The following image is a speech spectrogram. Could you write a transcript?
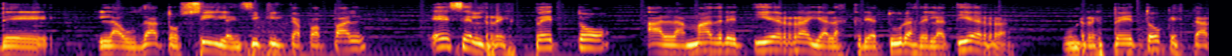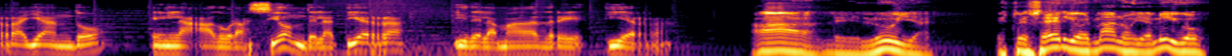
de Laudato Si, la encíclica papal, es el respeto a la madre tierra y a las criaturas de la tierra, un respeto que está rayando en la adoración de la tierra y de la madre tierra. Aleluya. Esto es serio, hermano y amigo.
